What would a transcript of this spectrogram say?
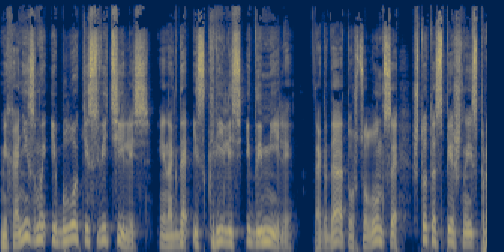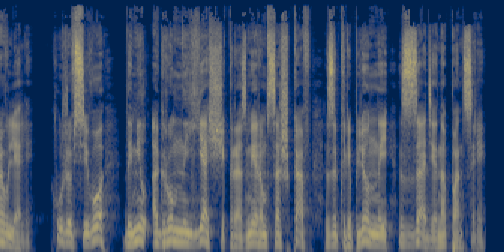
Механизмы и блоки светились, иногда искрились и дымили. Тогда турсулунцы что-то спешно исправляли. Хуже всего дымил огромный ящик размером со шкаф, закрепленный сзади на панцире.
